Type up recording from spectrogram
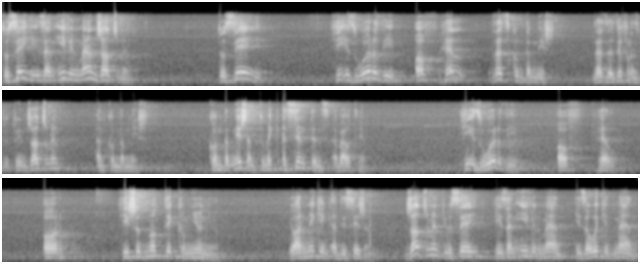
To say he is an evil man, judgment. To say he is worthy of hell, that's condemnation. That's the difference between judgment and condemnation. Condemnation to make a sentence about him. He is worthy of hell. Or he should not take communion. You are making a decision. Judgment, you say he's an evil man, he's a wicked man,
